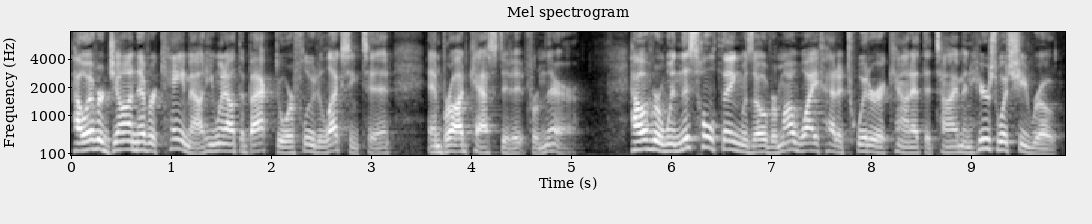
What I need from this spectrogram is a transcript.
However, John never came out. He went out the back door, flew to Lexington, and broadcasted it from there. However, when this whole thing was over, my wife had a Twitter account at the time, and here's what she wrote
